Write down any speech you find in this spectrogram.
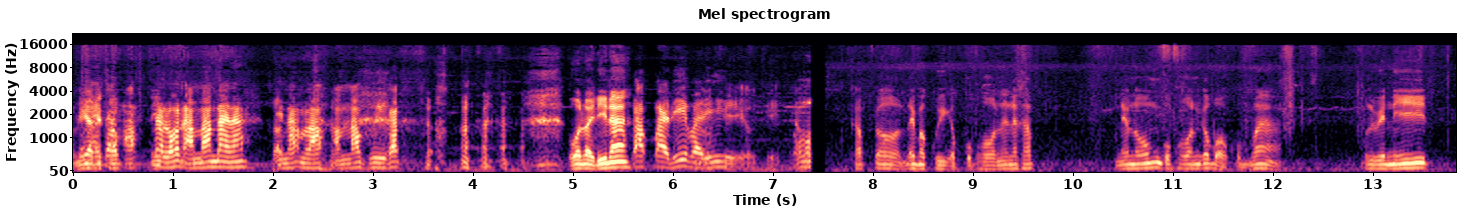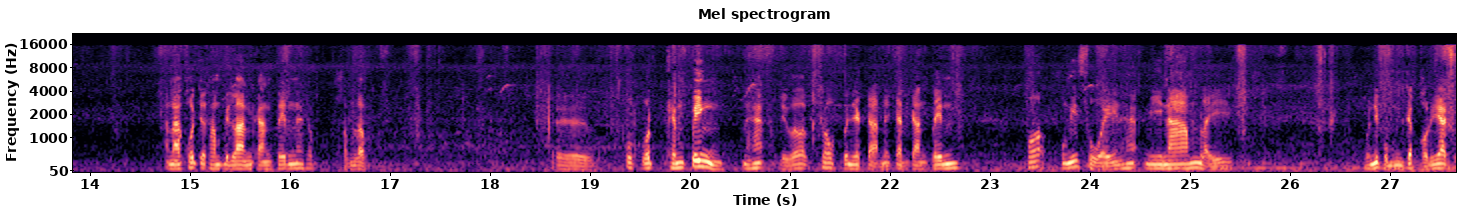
ออขออนุญาตนะครับถ้าร้อนอาบน้ำได้นะครับมีน้ำเราอาบน้ำฟรีครับวันไหนดีนะ ครับไปดีไปดี โอเคโอเคครับครับก็ได้มาคุยกับโกพรแล้วนะครับ แนวโน้มโกพรก็บอกผมว่า บริเวณนี้ อนาคตจะทำเป็นลานกลางเต็นท์นะครับสำหรับเอ่อพวกรถแคมปิ้งนะฮะหรือว่าชอบบรรยากาศในการกางเต็นท์เพราะตรงนี้สวยนะฮะมีน้ำไหล วันนี้ผมจะขออนุญาตโก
